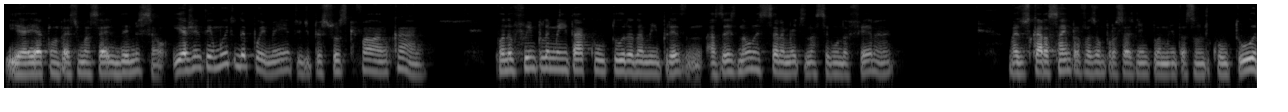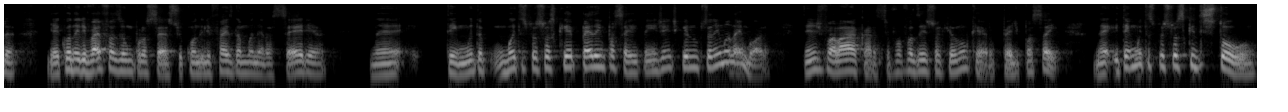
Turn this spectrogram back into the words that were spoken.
E aí acontece uma série de demissão. E a gente tem muito depoimento de pessoas que falaram, cara, quando eu fui implementar a cultura da minha empresa, às vezes não necessariamente na segunda-feira, né? Mas os caras saem para fazer um processo de implementação de cultura, e aí quando ele vai fazer um processo, e quando ele faz da maneira séria, né, tem muita, muitas pessoas que pedem para sair, tem gente que não precisa nem mandar embora. Tem gente que fala, ah, cara, se eu for fazer isso aqui eu não quero, pede para sair. Né? E tem muitas pessoas que destoam.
